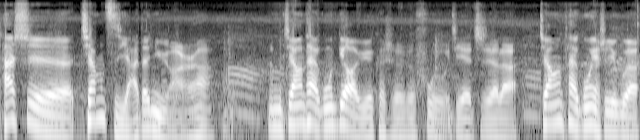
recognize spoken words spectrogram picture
哦，她是姜子牙的女儿啊。哦，那么姜太公钓鱼可是是妇孺皆知了。姜太公也是一个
